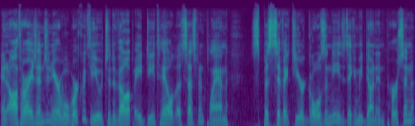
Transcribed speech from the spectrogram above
an authorized engineer will work with you to develop a detailed assessment plan specific to your goals and needs. They can be done in person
